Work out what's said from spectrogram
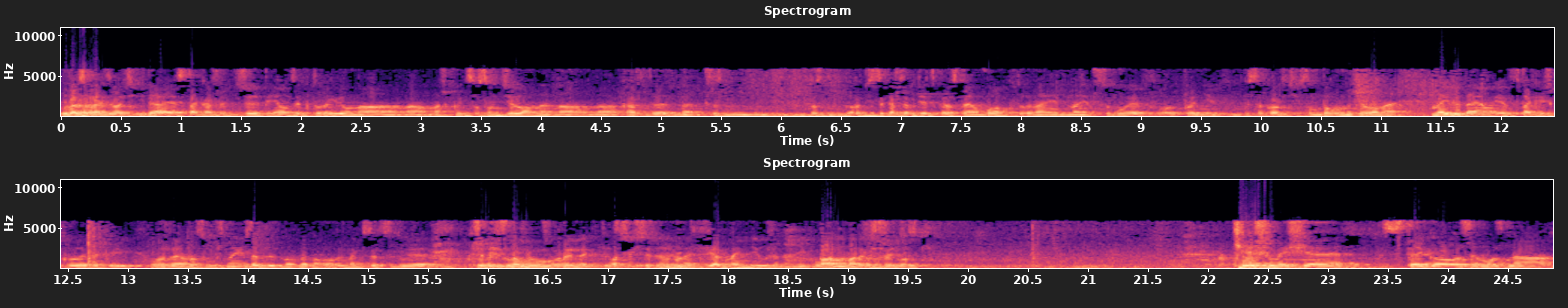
uda zrealizować. Idea jest taka, że, że pieniądze, które idą na, na, na szkolnictwo są dzielone na, na każde, na, przez, rodzice każdego dziecka dostają bon, który na nie, na nie przysługuje w odpowiedniej wysokości, są porówno dzielone, no i wydają je w takiej szkole, w jakiej uważają za słuszne i wtedy, no wiadomo, rynek zdecyduje. Czyli znowu rynek tylko. Oczywiście, że rynek, jak najmniej urzędników. Pan Marek Szydłowski. Cieszmy się z tego, że można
